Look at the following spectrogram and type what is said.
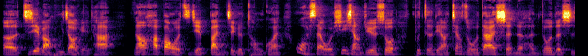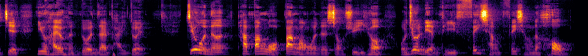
呃直接把护照给他，然后他帮我直接办这个通关。哇塞，我心想觉得说不得了，这样子我大概省了很多的时间，因为还有很多人在排队。结果呢，他帮我办完我的手续以后，我就脸皮非常非常的厚，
